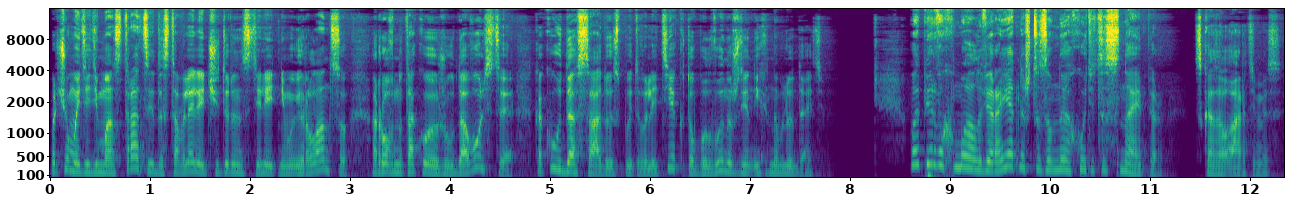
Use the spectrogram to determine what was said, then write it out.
Причем эти демонстрации доставляли 14-летнему ирландцу ровно такое же удовольствие, какую досаду испытывали те, кто был вынужден их наблюдать. «Во-первых, маловероятно, что за мной охотится снайпер», — сказал Артемис.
